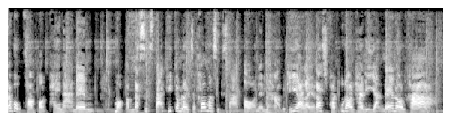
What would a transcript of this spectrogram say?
ระบบความปลอดภัยหนาแน่น เหมาะกับนักศึกษาที่กำลังจะเข้ามาศึกษาต่อในมหาวิทยาลัยราชภัฏอุดรธานีอย่างแน่นอนค่ะ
